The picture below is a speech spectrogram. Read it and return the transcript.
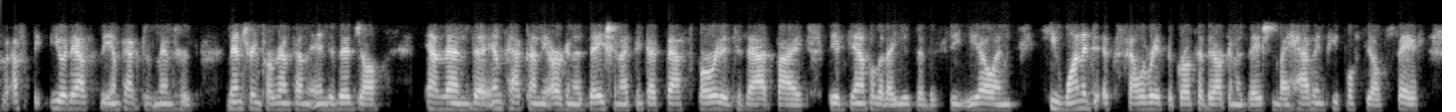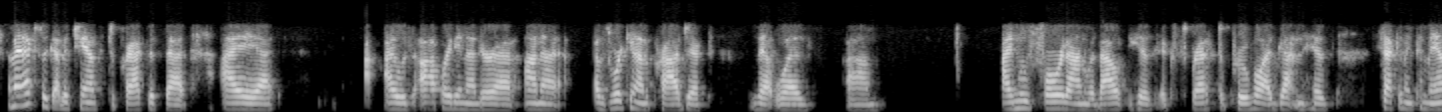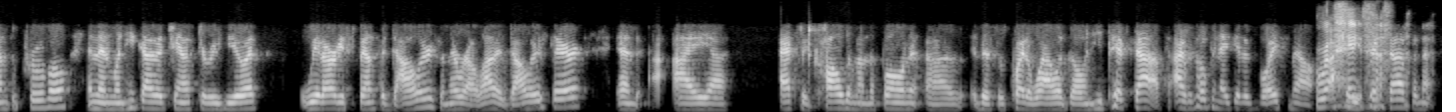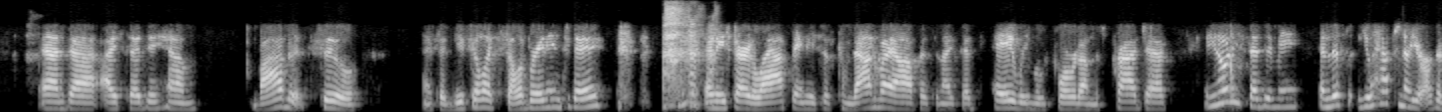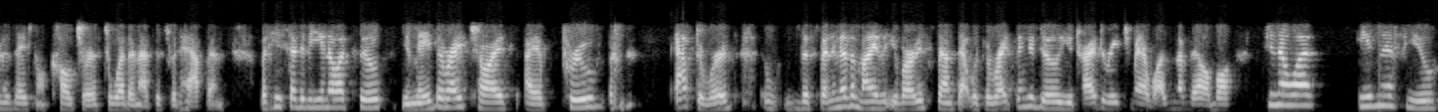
you had asked the impact of mentors, mentoring programs on the individual, and then the impact on the organization. I think I fast forwarded to that by the example that I used of the CEO, and he wanted to accelerate the growth of the organization by having people feel safe. And I actually got a chance to practice that. I uh, I was operating under a on a I was working on a project that was um, I moved forward on without his expressed approval. I'd gotten his second in command's approval. And then when he got a chance to review it, we had already spent the dollars, and there were a lot of dollars there. And I uh, actually called him on the phone. Uh, this was quite a while ago, and he picked up. I was hoping I'd get his voicemail. Right. he picked up, and and uh, I said to him, "Bob, it's Sue." I said, "Do you feel like celebrating today?" and he started laughing. He says, "Come down to my office." And I said, "Hey, we moved forward on this project. And you know what he said to me? And this, you have to know your organizational culture as to whether or not this would happen. But he said to me, you know what, Sue, you made the right choice. I approve afterwards the spending of the money that you've already spent. That was the right thing to do. You tried to reach me, I wasn't available. But you know what? Even if you,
